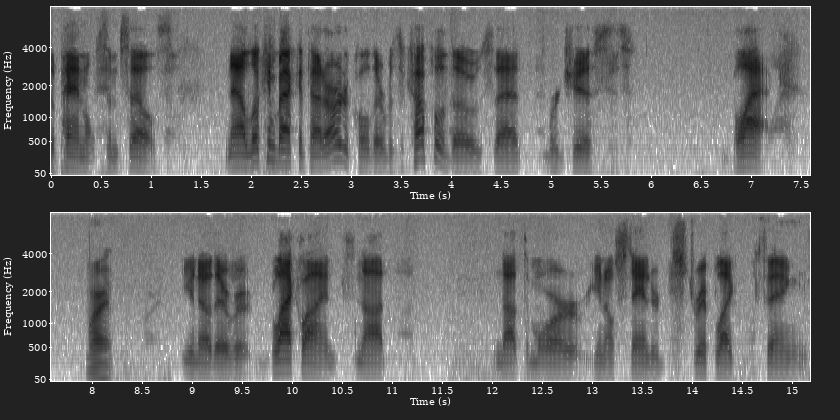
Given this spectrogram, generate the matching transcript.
the panels themselves. Now, looking back at that article, there was a couple of those that were just black. right. You know, there were black lines, not not the more you know standard strip like things.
